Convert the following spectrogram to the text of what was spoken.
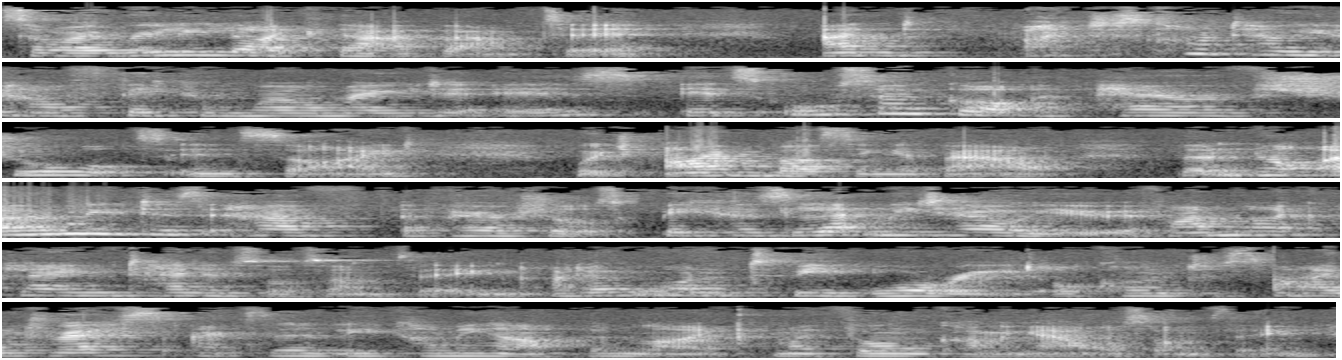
so I really like that about it and I just can't tell you how thick and well made it is. It's also got a pair of shorts inside, which I'm buzzing about. But not only does it have a pair of shorts, because let me tell you, if I'm like playing tennis or something, I don't want to be worried or conscious of my dress accidentally coming up and like my thumb coming out or something.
